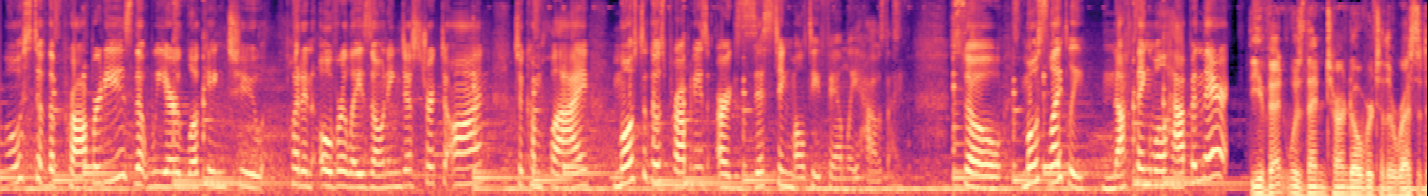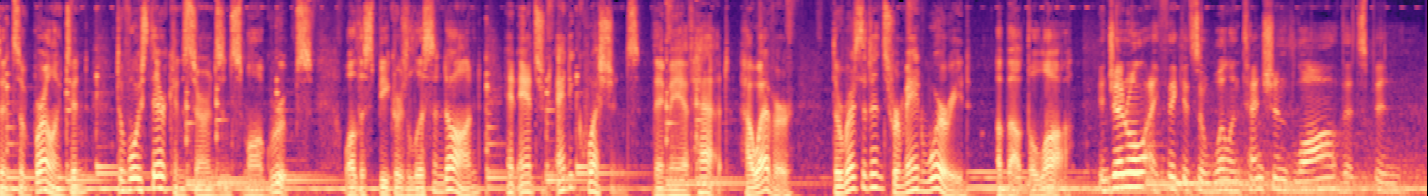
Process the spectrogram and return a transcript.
Most of the properties that we are looking to put an overlay zoning district on to comply, most of those properties are existing multifamily housing. So, most likely, nothing will happen there. The event was then turned over to the residents of Burlington to voice their concerns in small groups, while the speakers listened on and answered any questions they may have had. However, the residents remain worried about the law. In general, I think it's a well intentioned law that's been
